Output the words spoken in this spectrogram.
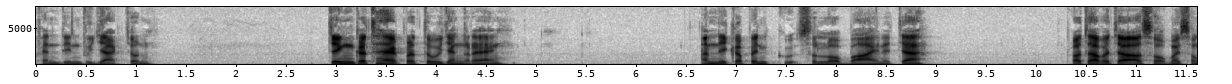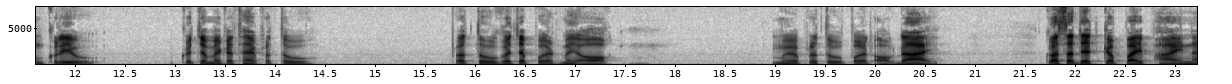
แผ่นดินผู้ยากจน จึงกระแทกประตูอย่างแรง อันนี้ก็เป็นกุศโลบายนะจ๊ะ เพราะถ้าพระเจ้าอาโศกไม่ทรงกริ้ว ก็จะไม่กระแทกประตู ประตูก็จะเปิดไม่ออก เมื่อประตูเปิดออกได้ ก็เสด็จก็ไปภายใน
